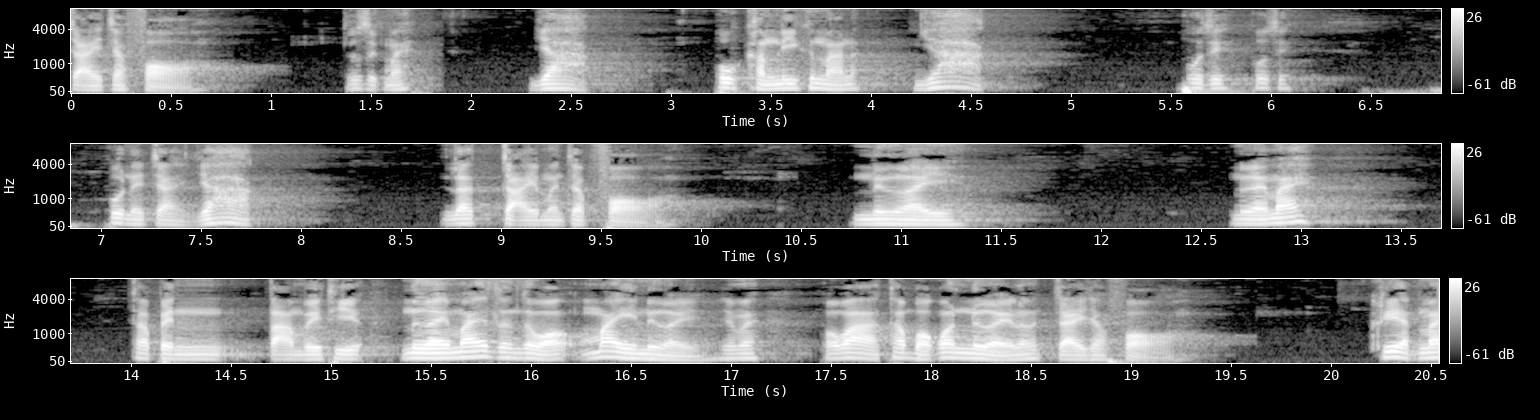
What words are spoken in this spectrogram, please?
ใจจะฝ่อรู้สึกไหม ยาก พูดคำนี้ขึ้นมานะ ยาก พูดสิ พูดสิ พูดในใจ ยาก แล้วใจมันจะฝ่อเหนื่อย เหนื่อยไหม ถ้าเป็นตามเวที เหนื่อยไหมจะบอกไม่เหนื่อยใช่ไหมเพราะว่าถ้าบอกว่าเหนื่อยแล้วใจจะฝ่อเครียดไหม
